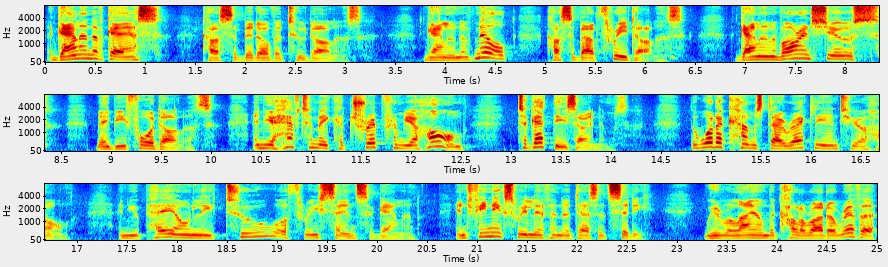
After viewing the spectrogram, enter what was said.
A gallon of gas costs a bit over $2. Gallon of milk costs about $3. A gallon of orange juice, maybe $4. And you have to make a trip from your home to get these items. The water comes directly into your home, and you pay only two or three cents a gallon. In Phoenix, we live in a desert city. We rely on the Colorado River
